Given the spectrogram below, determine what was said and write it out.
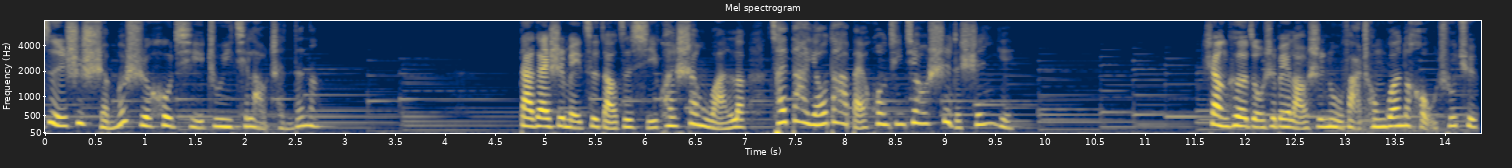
子是什么时候起注意起老陈的呢？大概是每次早自习快上完了，才大摇大摆晃进教室的身影。上课总是被老师怒发冲冠的吼出去。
